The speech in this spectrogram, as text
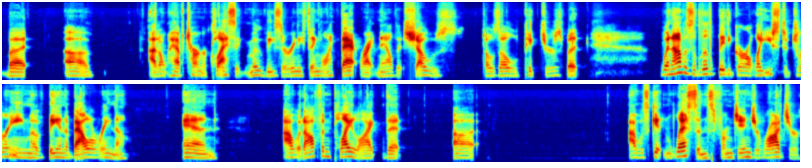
But uh I don't have Turner Classic movies or anything like that right now that shows those old pictures, but when I was a little bitty girl, I used to dream of being a ballerina. And I would often play like that uh, I was getting lessons from Ginger Roger.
